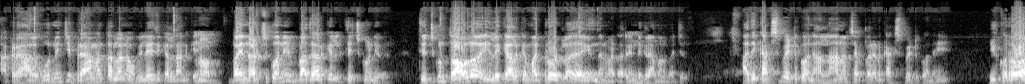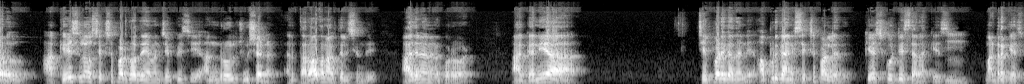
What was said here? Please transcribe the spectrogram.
అక్కడ వాళ్ళ ఊరు నుంచి బ్రాహ్మణతర్లు అనే ఒక విలేజ్కి వెళ్ళడానికి అవును. బై నడుచుకొని బజార్కి వెళ్ళి తెచ్చుకుండేవారు. తెచ్చుకుని తోవలో వీళ్ళకి వాళ్ళకి మట్టి రోడ్లో అయిందనమాట రెండు గ్రామాల మధ్యలో. అది కక్ష పెట్టుకొని వాళ్ళ నాన్న చెప్పారని కక్ష పెట్టుకొని ఈ కుర్రవాడు ఆ కేసులో శిక్ష పడుతుంది ఏమని చెప్పేసి అన్ని రోజులు చూశాడంట. అని తర్వాత నాకు తెలిసింది ఆదినారాయణ కుర్రవాడు. ఆ గనియా చెప్పాడు కదండి అప్పటికి ఆయనకి శిక్ష పడలేదు. కేసు కొట్టేశారు ఆ కేసు. మర్డర్ కేసు.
